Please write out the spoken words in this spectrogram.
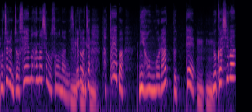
もちろん女性の話もそうなんですけど、じゃあ例えば日本語ラップって昔は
